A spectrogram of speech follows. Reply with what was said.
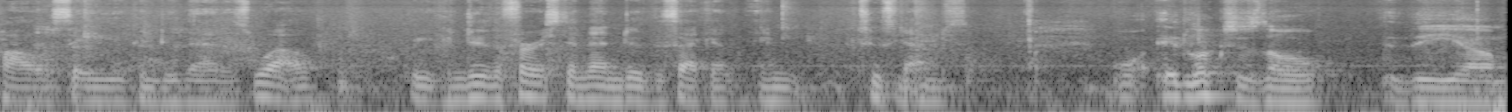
policy, you can do that as well. Or you can do the first and then do the second in two steps. Well, it looks as though the, um,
